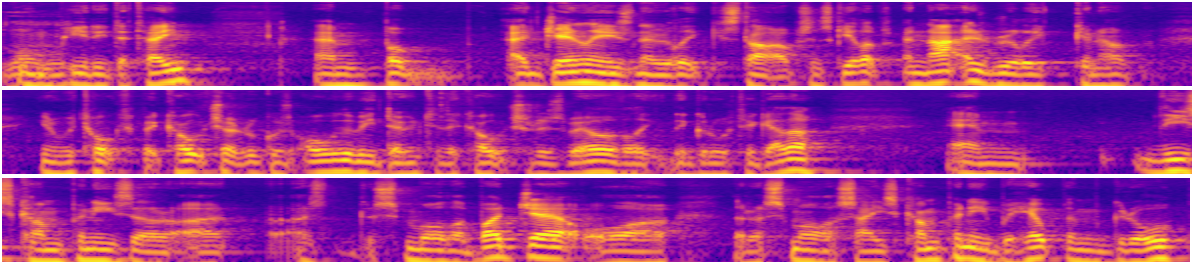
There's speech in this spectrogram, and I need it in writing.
long Mhm. period of time, um, but it generally is now like startups and scale ups, and that is really kind of, you know, we talked about culture, it goes all the way down to the culture as well, like they grow together. Um, these companies are a, a, smaller budget or they're a smaller size company. We help them grow,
